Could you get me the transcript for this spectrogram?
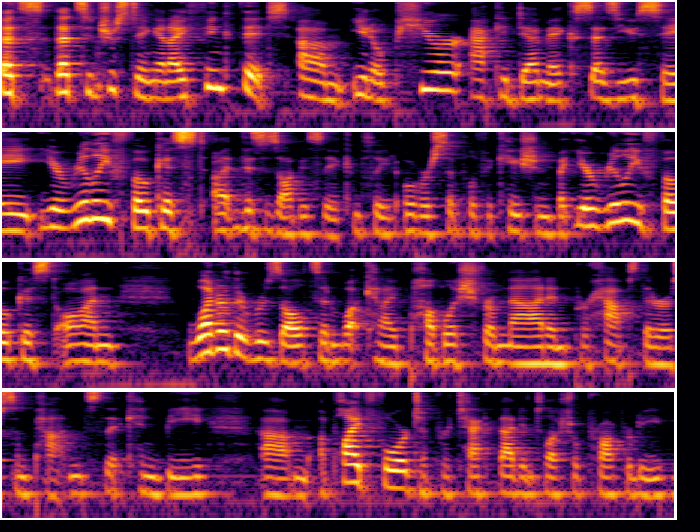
That's that's interesting, and I think that um, you know pure academics, as you say, you're really focused. Uh, this is obviously a complete oversimplification, but you're really focused on what are the results and what can I publish from that, and perhaps there are some patents that can be um, applied for to protect that intellectual property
